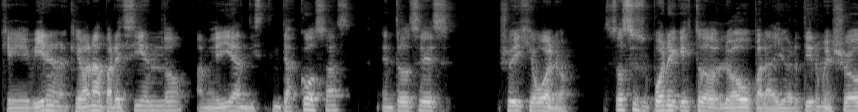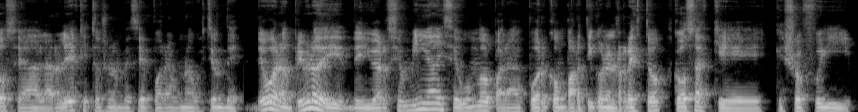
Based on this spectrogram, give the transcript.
que vienen, que van apareciendo a medida en distintas cosas. Entonces, yo dije, bueno, Yo se supone que esto lo hago para divertirme yo, o sea, la realidad es que esto yo lo empecé por una cuestión de, de bueno, primero de, diversión mía y segundo para poder compartir con el resto cosas que, que yo fui,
